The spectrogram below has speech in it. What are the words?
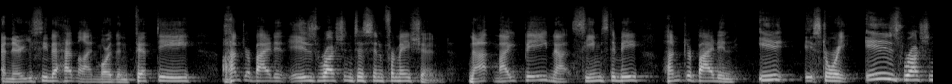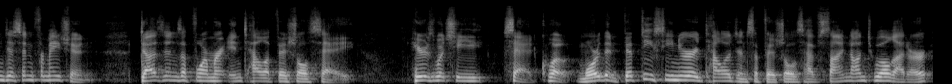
And there you see the headline more than 50 Hunter Biden is Russian disinformation. Not might be, not seems to be. Hunter Biden story is Russian disinformation. Dozens of former intel officials say. Here's what she said, quote, more than 50 senior intelligence officials have signed on to a letter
